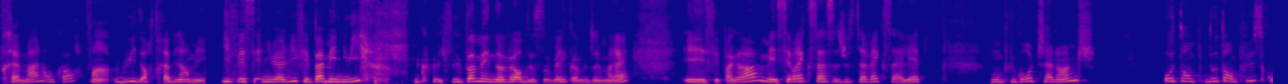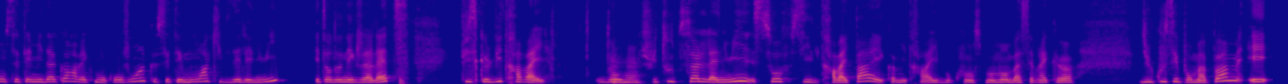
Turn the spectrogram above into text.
très mal encore. Enfin lui il dort très bien mais il fait ses nuits à lui, il fait pas mes nuits, il fait pas mes 9 heures de sommeil comme j'aimerais, et c'est pas grave, mais c'est vrai que ça, je savais que ça allait être mon plus gros challenge, d'autant plus qu'on s'était mis d'accord avec mon conjoint que c'était moi qui faisais les nuits, étant donné que j'allaite, puisque lui travaille. Donc mmh je suis toute seule la nuit, sauf s'il travaille pas, et comme il travaille beaucoup en ce moment, bah, c'est vrai que du coup c'est pour ma pomme, et,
